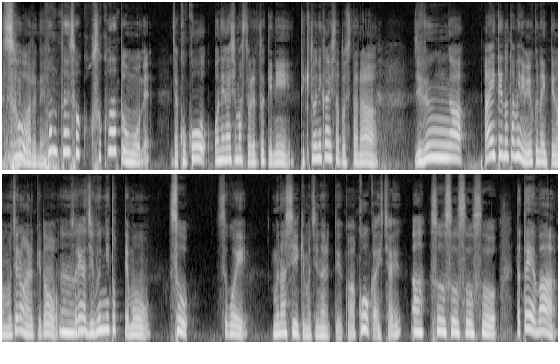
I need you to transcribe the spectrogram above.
そう。あるね。本当にそこ、そこだと思うね。じゃあここお願いしますって言われた時に、適当に返したとしたら、自分が相手のためにも良くないっていうのももちろんあるけど、うんそれが自分にとっても、そう。すごい、虚しい気持ちになるっていうか、後悔しちゃう？あ、そうそうそうそ例えば、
